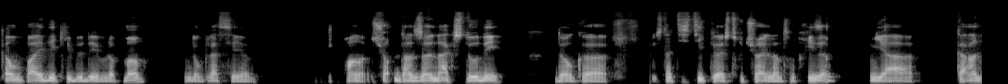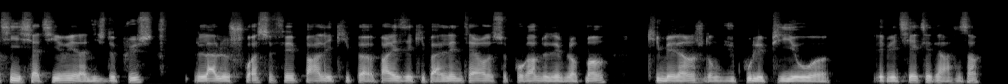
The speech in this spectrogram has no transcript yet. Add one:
Quand vous parlez d'équipes de développement, donc là, c'est euh, sur, dans un axe donné, donc euh, statistiques euh, structurelles d'entreprise, il y a 40 initiatives, il y en a 10 de plus. Là, le choix se fait par l'équipe, euh, par les équipes à l'intérieur de ce programme de développement qui mélange donc du coup les PIO, euh, les métiers, etc. C'est ça?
